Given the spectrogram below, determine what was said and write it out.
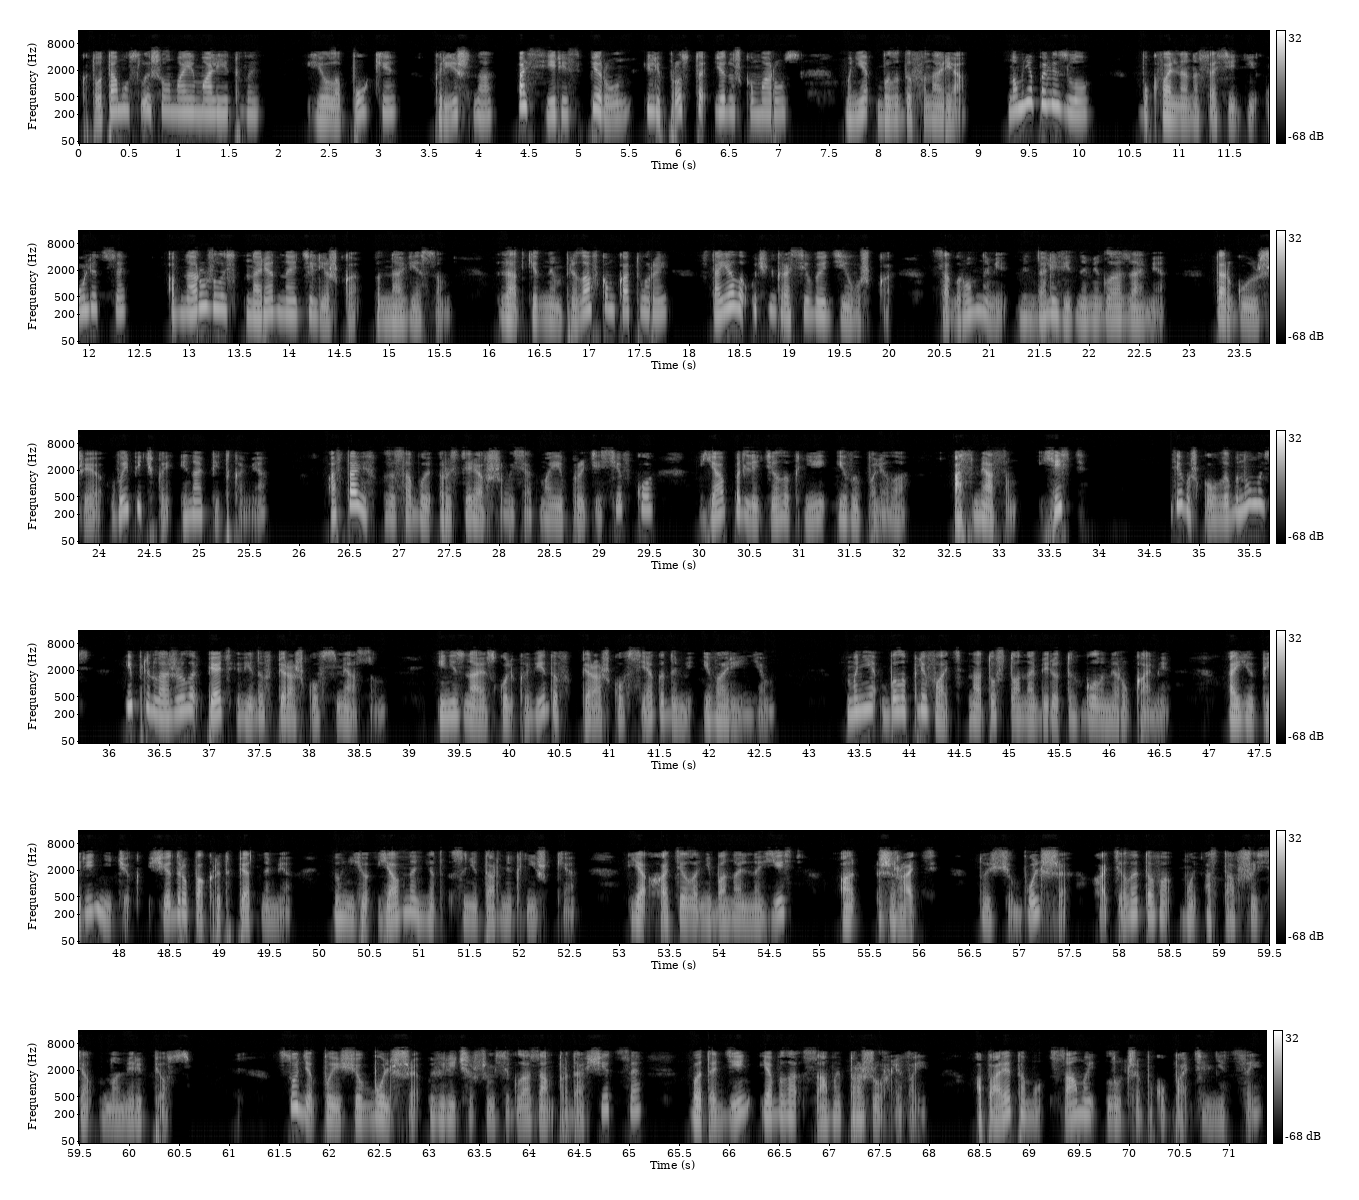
Кто там услышал мои молитвы? Йола-Пуки, Кришна, Осирис, Перун или просто Дедушка Мороз? Мне было до фонаря. Но мне повезло. Буквально на соседней улице обнаружилась нарядная тележка под навесом, за откидным прилавком которой стояла очень красивая девушка с огромными миндалевидными глазами торгующая выпечкой и напитками. Оставив за собой растерявшегося от моей прыти сивку, я подлетела к ней и выпалила. «А с мясом есть?» Девушка улыбнулась и предложила пять видов пирожков с мясом и не знаю, сколько видов пирожков с ягодами и вареньем. Мне было плевать на то, что она берет их голыми руками, а ее передничек щедро покрыт пятнами, и у нее явно нет санитарной книжки. Я хотела не банально есть, а жрать, но еще больше хотел этого мой оставшийся в номере пес. Судя по еще больше увеличившимся глазам продавщицы, в этот день я была самой прожорливой, а поэтому самой лучшей покупательницей.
